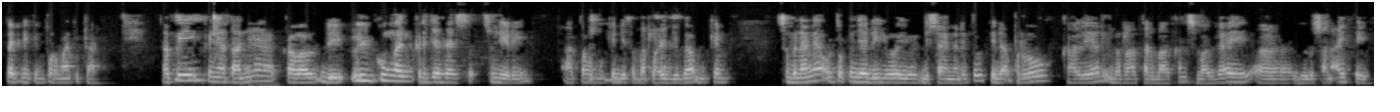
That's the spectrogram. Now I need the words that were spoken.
teknik informatika. Tapi hmm. kenyataannya kalau di lingkungan kerja saya sendiri atau mungkin di tempat lain juga mungkin sebenarnya untuk menjadi UI UX designer itu tidak perlu kalian berlatar belakang sebagai uh, jurusan IT.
